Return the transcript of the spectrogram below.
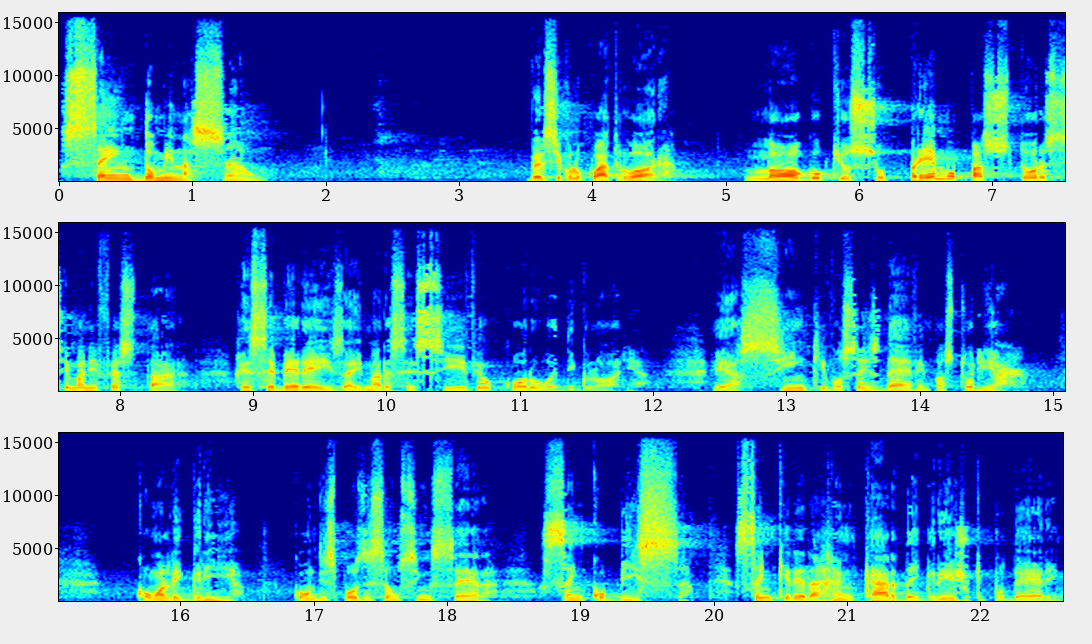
sem dominação. Versículo 4, ora. Logo que o Supremo Pastor se manifestar, recebereis a imarcessível coroa de glória. É assim que vocês devem pastorear, com alegria, com disposição sincera, sem cobiça, sem querer arrancar da igreja o que puderem,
